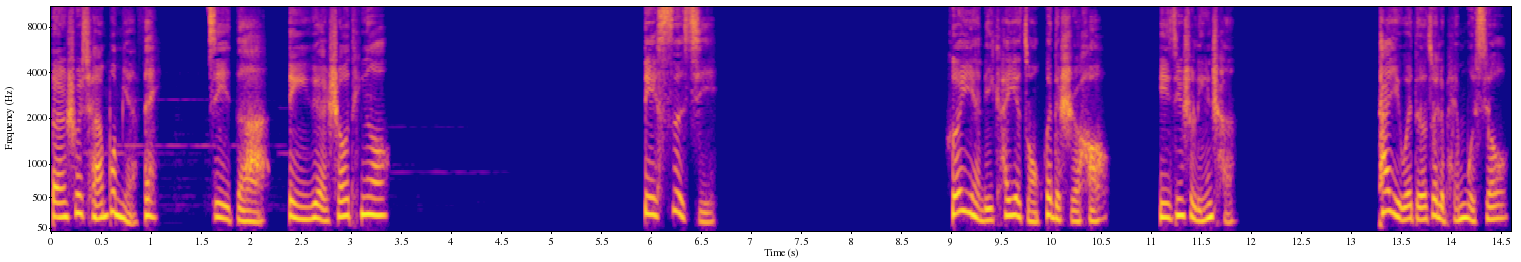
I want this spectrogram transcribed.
本书全部免费，记得订阅收听哦。第四集，何眼离开夜总会的时候已经是凌晨，他以为得罪了裴木修，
